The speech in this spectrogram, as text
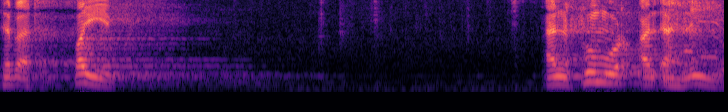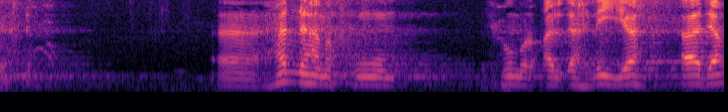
ثباتا. طيب. الحمر الأهلية. آه، هل لها مفهوم؟ الحمر الأهلية. آدم؟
